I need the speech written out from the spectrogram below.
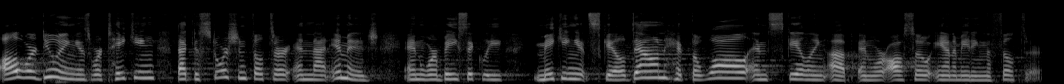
All we're doing is we're taking that distortion filter and that image, and we're basically making it scale down, hit the wall, and scaling up, and we're also animating the filter.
